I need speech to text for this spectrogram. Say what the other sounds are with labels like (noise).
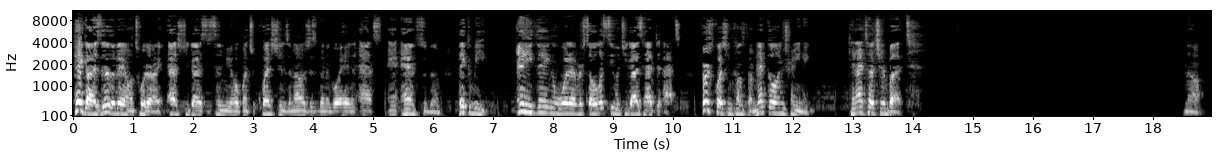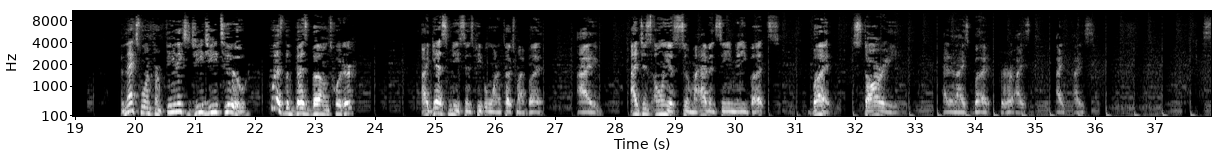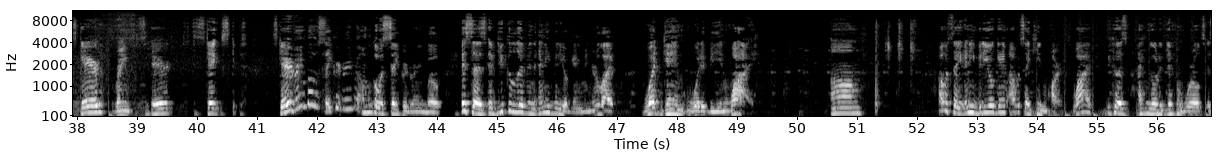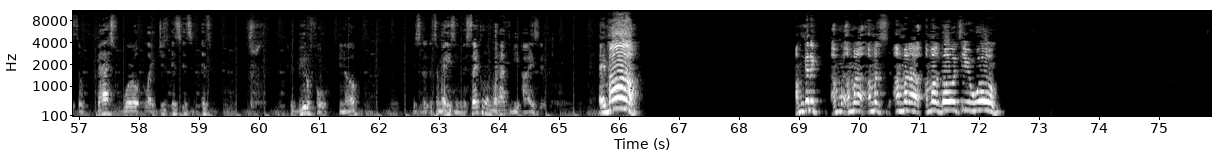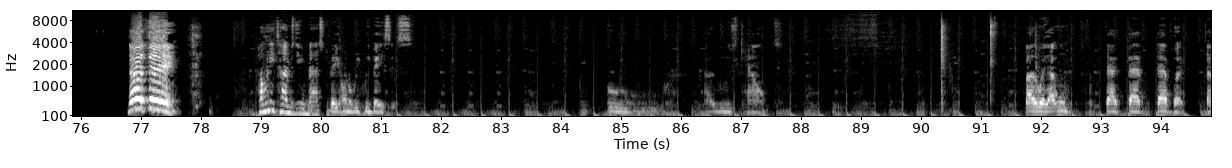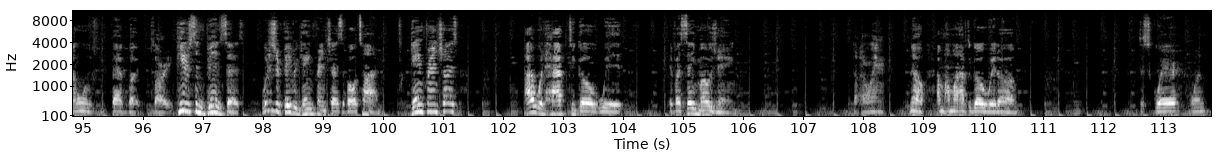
Hey guys, the other day on Twitter, I asked you guys to send me a whole bunch of questions, and I was just gonna go ahead and ask and answer them. They could be anything or whatever, so let's see what you guys had to ask. First question comes from Neko in Training. Can I touch your butt? No. The next one from Phoenix GG2. Who has the best butt on Twitter? I guess me, since people want to touch my butt. I I just only assume. I haven't seen many butts, but Starry had a nice butt for her ice. Ice. ice. Scared rain. Scared. Scared. Scared rainbow. Sacred rainbow. I'm gonna go with sacred rainbow. It says if you could live in any video game in your life, what game would it be and why? Um. I would say any video game, I would say Kingdom Hearts. Why? Because I can go to different worlds. It's a vast world. Like just it's it's it's it's beautiful. You know, it's it's amazing. The second one would have to be Isaac. Hey, mom! I'm gonna I'm I'm gonna I'm gonna I'm gonna I'm gonna go into your womb. Nothing. How many times do you masturbate on a weekly basis? I lose count. By the way, that one, bad, bad, bad butt. That one was bad butt. Sorry. Peterson Ben says, "What is your favorite game franchise of all time?" Game franchise? I would have to go with, if I say Mojang. No, I'm, I'm gonna have to go with um, the Square one.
